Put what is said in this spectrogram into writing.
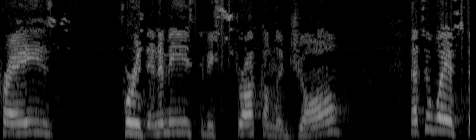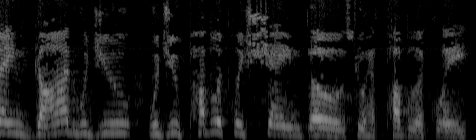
prays for his enemies to be struck on the jaw, that's a way of saying, God, would you, would you publicly shame those who have publicly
